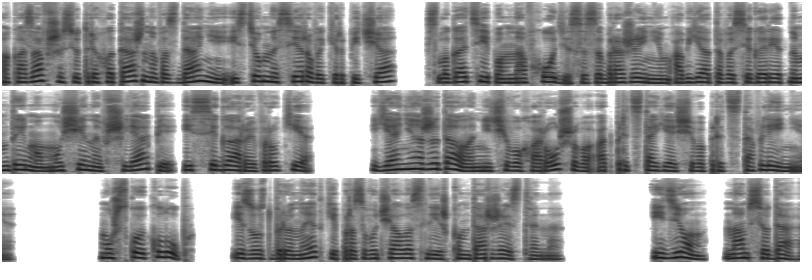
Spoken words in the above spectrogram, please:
Оказавшись у трехэтажного здания из темно-серого кирпича с логотипом на входе с изображением объятого сигаретным дымом мужчины в шляпе и с сигарой в руке, я не ожидала ничего хорошего от предстоящего представления. Мужской клуб из уст брюнетки прозвучало слишком торжественно. «Идем, нам сюда»,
